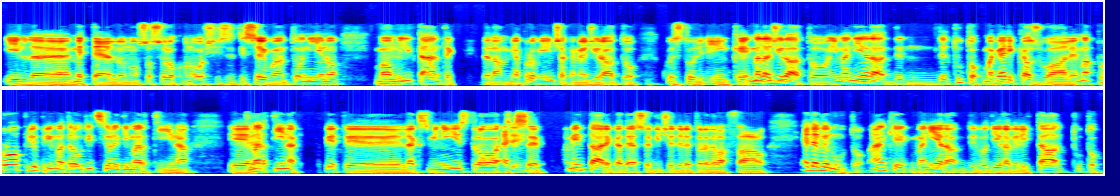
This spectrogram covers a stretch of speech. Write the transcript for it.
il eh, Mettello, non so se lo conosci, se ti segue Antonino, ma un mm. militante della mia provincia che mi ha girato questo link me l'ha girato in maniera de- del tutto magari casuale, ma proprio prima dell'audizione di Martina. Eh, certo. Martina, sapete, l'ex ministro, ex sì. parlamentare che adesso è vice direttore della FAO ed è venuto anche in maniera, devo dire la verità, tutto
